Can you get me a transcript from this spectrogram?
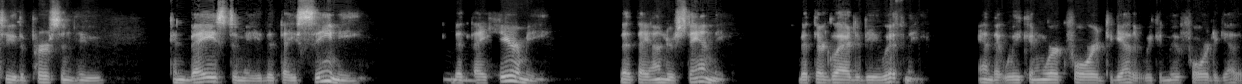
to the person who conveys to me that they see me, that mm-hmm. they hear me, that they understand me, that they're glad to be with me and that we can work forward together we can move forward together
